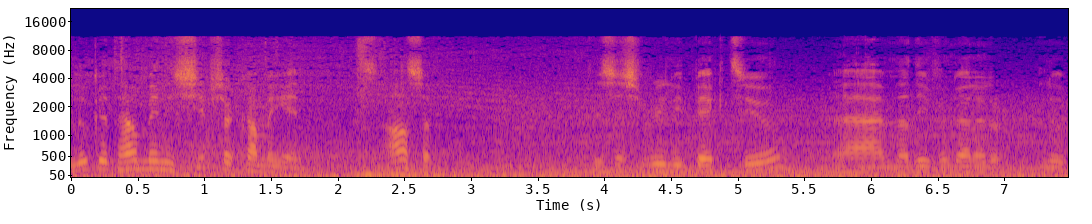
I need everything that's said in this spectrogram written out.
look at how many ships are coming in. It's awesome. This is really big too. Uh, I'm not even gonna look.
